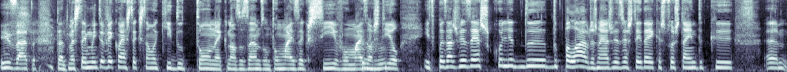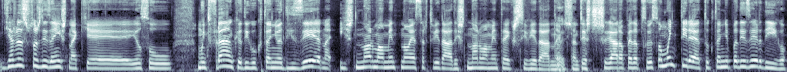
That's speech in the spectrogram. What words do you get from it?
Exato. Portanto, mas tem muito a ver com esta questão aqui do tom, não é? que nós usamos, um tom mais agressivo, mais hostil. E depois, às vezes, é a escolha de, de palavras, não é? Às vezes, esta ideia que as pessoas têm de que. hum, e às vezes as pessoas dizem isto, não é? Que é eu sou muito franco, eu digo o que tenho a dizer. é? Isto normalmente não é assertividade, isto normalmente é agressividade, não é? Pois. Portanto, este chegar ao pé da pessoa, eu sou muito direto, o que tenho para dizer, digo.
